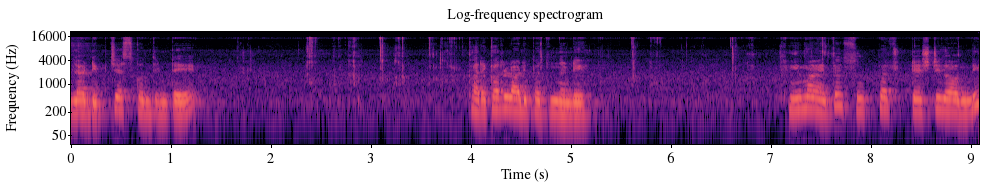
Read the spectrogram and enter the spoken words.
ఇలా డిప్ చేసుకొని తింటే కరకరలాడిపోతుందండి. కీమా అయితే సూపర్ టేస్టీగా ఉంది.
